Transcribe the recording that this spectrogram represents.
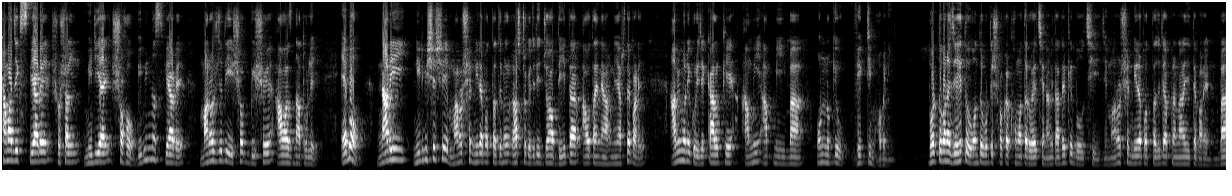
সামাজিক স্পেয়ারে সোশ্যাল মিডিয়ায় সহ বিভিন্ন স্পেয়ারে মানুষ যদি এইসব বিষয়ে আওয়াজ না তোলে এবং নারী নির্বিশেষে মানুষের নিরাপত্তার জন্য রাষ্ট্রকে যদি জবাবদিহিতার আওতায় নিয়ে আসতে পারে, আমি মনে করি যে কালকে আমি, আপনি বা অন্য কেউ ভিকটিম হবেনি বর্তমানে যেহেতু অন্তর্বর্তী সরকার ক্ষমতা রয়েছেন, আমি তাদেরকে বলছি যে মানুষের নিরাপত্তা যদি আপনারা না দিতে পারেন বা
